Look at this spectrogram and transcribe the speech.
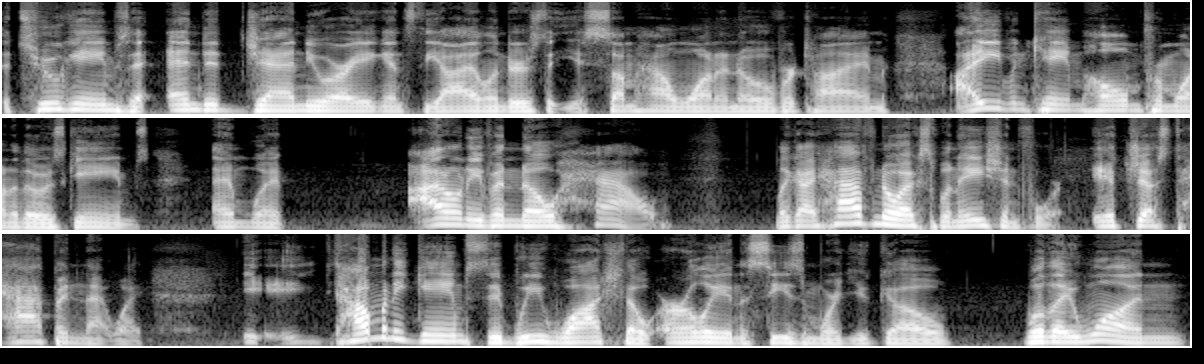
the two games that ended January against the Islanders that you somehow won in overtime. I even came home from one of those games and went, I don't even know how. Like I have no explanation for it. It just happened that way. How many games did we watch though early in the season where you go, well, they won,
